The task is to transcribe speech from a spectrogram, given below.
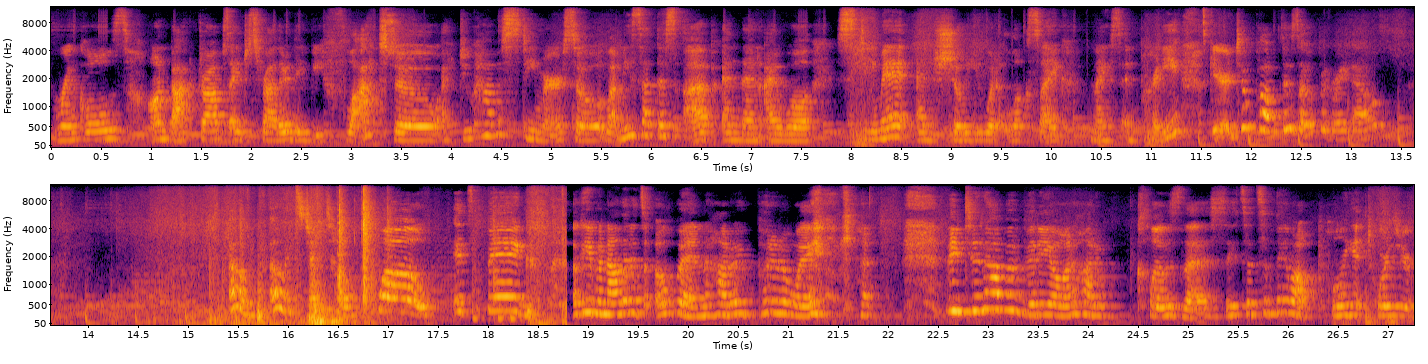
wrinkles on backdrops. I just rather they be flat. So I do have a steamer. So let me set this up and then I will steam it and show you what it looks like nice and pretty. I'm scared to pop this open right now. Oh, oh, it's gentle. Whoa, it's big. Okay, but now that it's open, how do I put it away again? they did have a video on how to close this. They said something about pulling it towards your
